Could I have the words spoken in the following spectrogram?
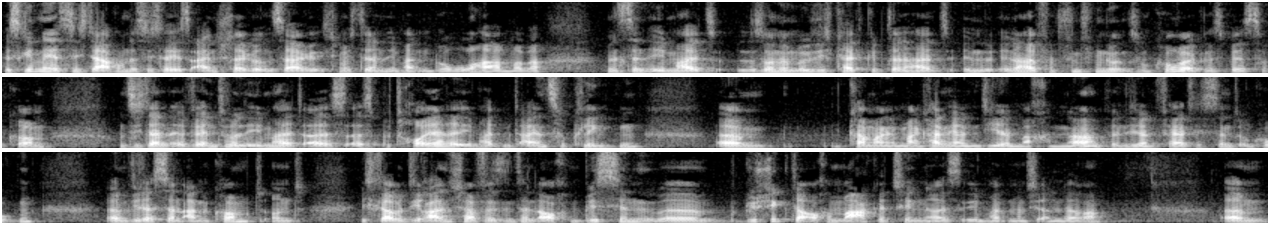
es geht mir jetzt nicht darum, dass ich da jetzt einsteige und sage, ich möchte dann eben halt ein Büro haben, aber wenn es dann eben halt so eine Möglichkeit gibt, dann halt in, innerhalb von fünf Minuten zum Coworking Space zu kommen und sich dann eventuell eben halt als, als Betreuer da eben halt mit einzuklinken, ähm, kann man, man kann ja einen Deal machen, ne? wenn die dann fertig sind und gucken, wie das dann ankommt. Und ich glaube, die Rheinschaffe sind dann auch ein bisschen äh, geschickter auch im Marketing als eben halt manch anderer. Ähm,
